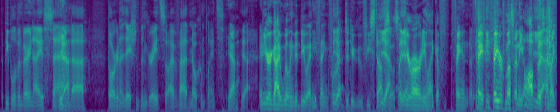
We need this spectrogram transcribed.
the people have been very nice, and Yeah. uh, the organization's been great. So I've had no complaints. yeah. Yeah. And you're a guy willing to do anything for Yeah. to do goofy stuff. Yeah, So it's like yeah. you're already like a fan, a fa- favorite from us in the office. Yeah. It's like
